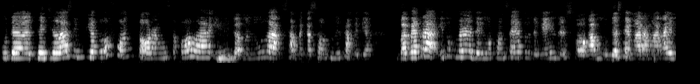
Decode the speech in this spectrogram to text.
udah ngejelasin via telepon ke orang sekolah ini Hmm. nggak menular sampai kesel sendiri sampai dia Mbak Petra itu ke mana ada yang telepon saya tuh udah kayaknya dari sekolah kamu udah saya marah-marahin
